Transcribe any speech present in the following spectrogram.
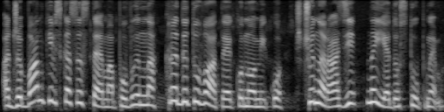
адже банківська система повинна кредитувати економіку, що наразі не є доступним.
